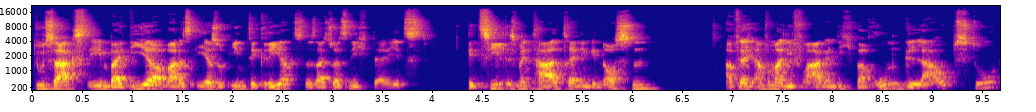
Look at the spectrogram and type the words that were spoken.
Du sagst eben, bei dir war das eher so integriert, das heißt, du hast nicht äh, jetzt gezieltes Mentaltraining genossen, aber vielleicht einfach mal die Frage an dich, warum glaubst du,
